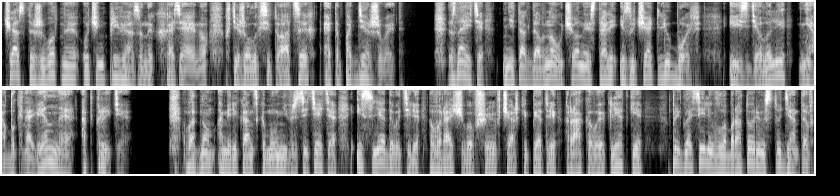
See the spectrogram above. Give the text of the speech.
Часто животные очень привязаны к хозяину. В тяжелых ситуациях это поддерживает. Знаете, не так давно ученые стали изучать любовь и сделали необыкновенное открытие. В одном американском университете исследователи, выращивавшие в чашке Петри раковые клетки, пригласили в лабораторию студентов.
